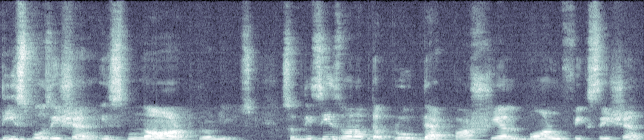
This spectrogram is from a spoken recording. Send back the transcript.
this position is not produced. So this is one of the proof that partial bond fixation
